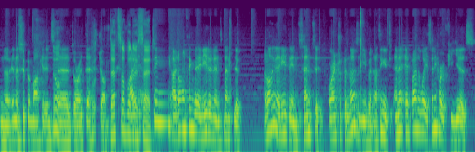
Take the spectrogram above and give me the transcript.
you know in a supermarket instead no, or a desk job. That's not what I, I said. Think, I don't think they need an incentive. I don't think they need the incentive or entrepreneurs even. I think, it, and, and, by the way, it's only for a few years.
